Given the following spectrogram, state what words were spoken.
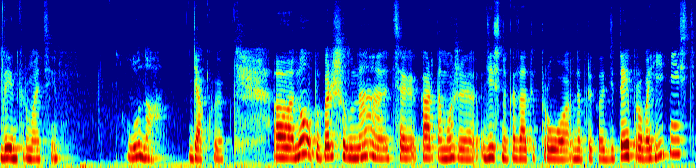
дає інформації. Луна. Дякую. Ну, по-перше, луна ця карта може дійсно казати про, наприклад, дітей, про вагітність.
